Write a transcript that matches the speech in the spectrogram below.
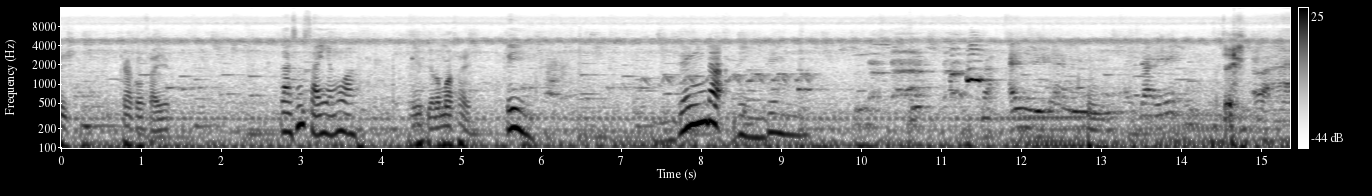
นี่กล้าสงสัยอยู่ลาสงสัยหยังวะนี่เดี๋ยวเรามาใส่ตีเด้งดะเด้งเด้งอืมเจ๊ Aku nak buat Aku nak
